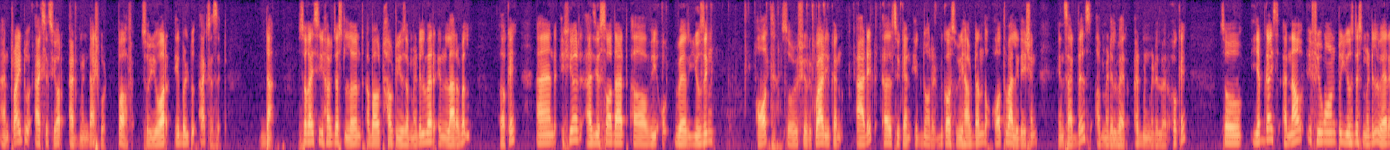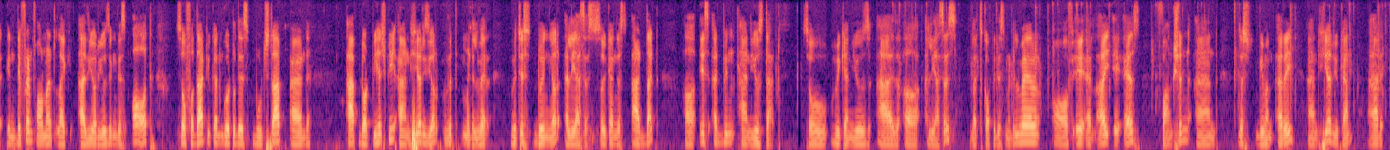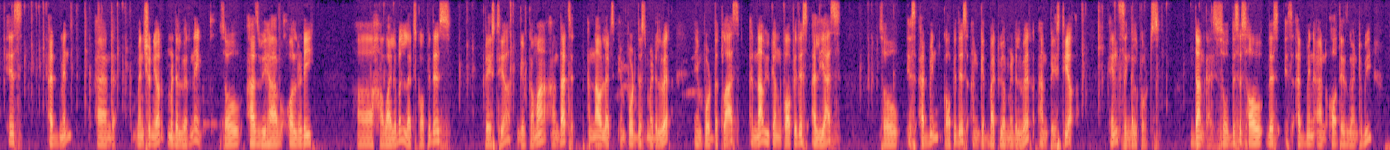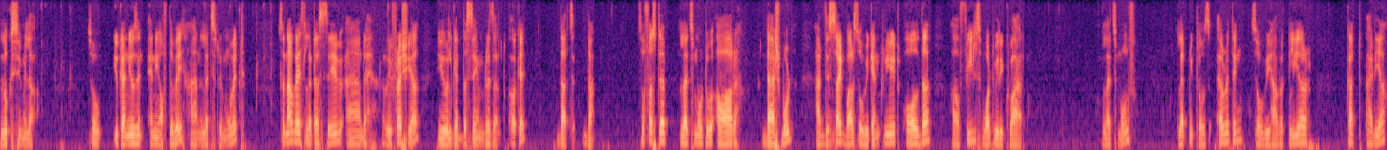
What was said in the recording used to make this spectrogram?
and try to access your admin dashboard. Perfect. So you are able to access it. Done. So guys you have just learned about how to use a middleware in laravel. Okay. And here as you saw that uh, we were using auth. So if you require you can add it. Else you can ignore it because we have done the auth validation inside this uh, middleware admin middleware. Okay so yep guys. And now if you want to use this middleware in different format like as you are using this auth so for that you can go to this bootstrap and app.php and here is your with middleware which is doing your aliases. So you can just add that uh, is admin and use that. So we can use as uh, aliases. Let's copy this middleware of alias function and just give an array and here you can add is admin and mention your middleware name. So as we have already uh, available let's copy this paste here give comma and that's it. And now let's import this middleware import the class. And now you can copy this alias. So is admin copy this and get back to your middleware and paste here in single quotes. Done guys. So this is how this is admin and auth is going to be look similar. So you can use in any of the way and let's remove it. So now guys let us save and refresh here. You will get the same result okay? That's it done. So first step let's move to our dashboard. At this sidebar so we can create all the uh, fields what we require. Let's move. Let me close everything so we have a clear cut idea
